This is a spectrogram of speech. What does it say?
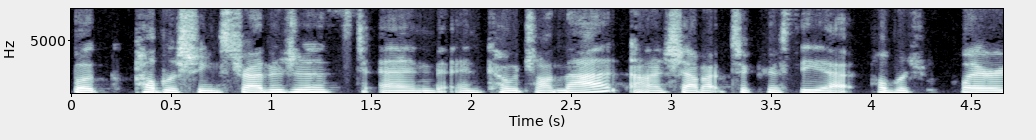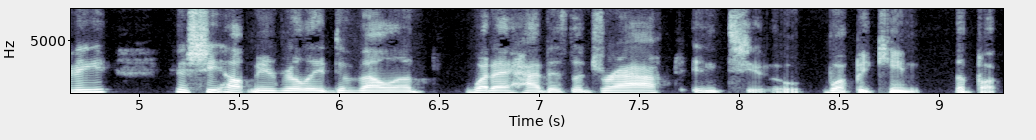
book publishing strategist and, and coach on that. Uh, shout out to Chrissy at Publish with Clarity because she helped me really develop what I had as a draft into what became the book.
